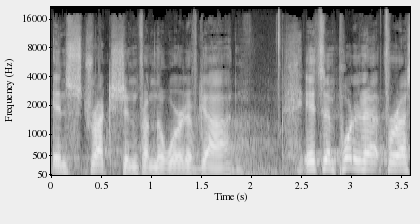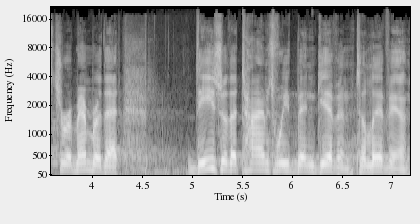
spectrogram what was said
instruction from the Word of God. It's important for us to remember that these are the times we've been given to live in.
